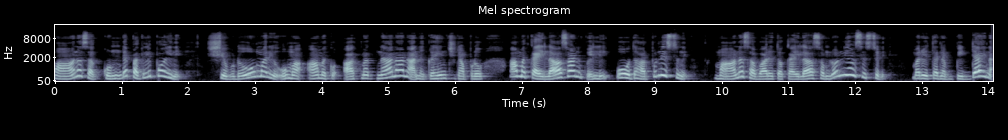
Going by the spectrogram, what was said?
మానస గుండె పగిలిపోయింది. శివుడు మరియు ఉమ ఆమెకు ఆత్మజ్ఞానాన్ని అనుగ్రహించినప్పుడు ఆమె కైలాసానికి వెళ్ళి ఓదార్పునిస్తుంది మానస వారితో కైలాసంలో నివసిస్తుంది మరియు తన బిడ్డ అయిన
